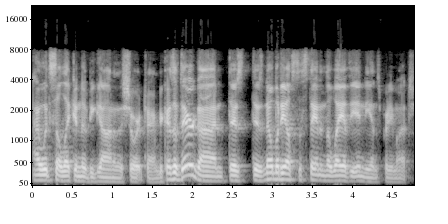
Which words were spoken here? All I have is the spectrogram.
I would still like him to be gone in the short term because if they're gone, there's there's nobody else to stand in the way of the Indians pretty much.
